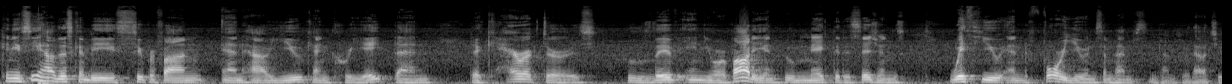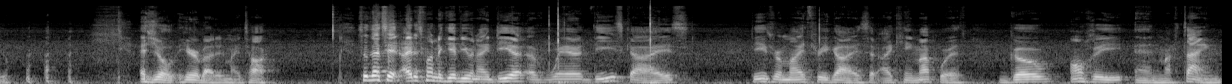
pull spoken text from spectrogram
can you see how this can be super fun and how you can create then the characters who live in your body and who make the decisions with you and for you, and sometimes sometimes without you, as you'll hear about in my talk. So that's it. I just wanted to give you an idea of where these guys these were my three guys that I came up with Geau, Henri, and Martin,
